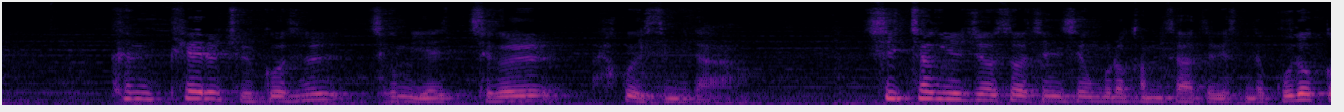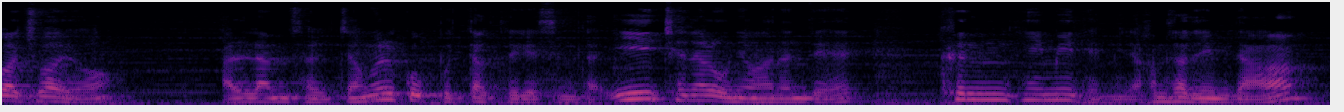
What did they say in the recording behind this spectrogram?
큰 피해를 줄 것을 지금 예측을 하고 있습니다. 시청해 주셔서 진심으로 감사드리겠습니다. 구독과 좋아요, 알람 설정을 꼭 부탁드리겠습니다. 이 채널을 운영하는데 큰 힘이 됩니다. 감사드립니다.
